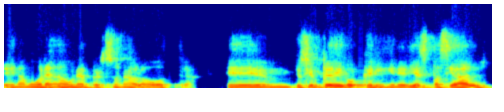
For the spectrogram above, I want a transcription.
enamoran a una persona o a la otra. Em, yo siempre digo que la ingeniería espacial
